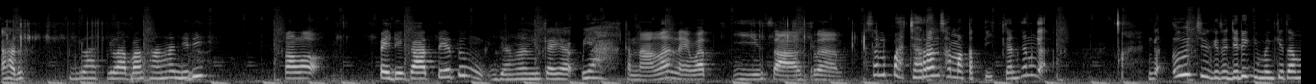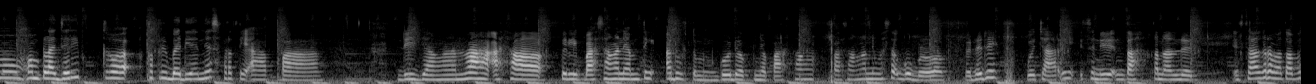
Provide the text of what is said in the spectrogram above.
harus pilah-pilah pasangan. Jadi kalau PDKT tuh jangan kayak ya kenalan lewat Instagram. Selalu pacaran sama ketikan kan nggak nggak lucu gitu. Jadi gimana kita mau mempelajari ke kepribadiannya seperti apa? Jadi janganlah asal pilih pasangan yang penting aduh temen gue udah punya pasang pasangan nih masa gue belum? Udah deh gue cari sendiri entah kenal dari Instagram atau apa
